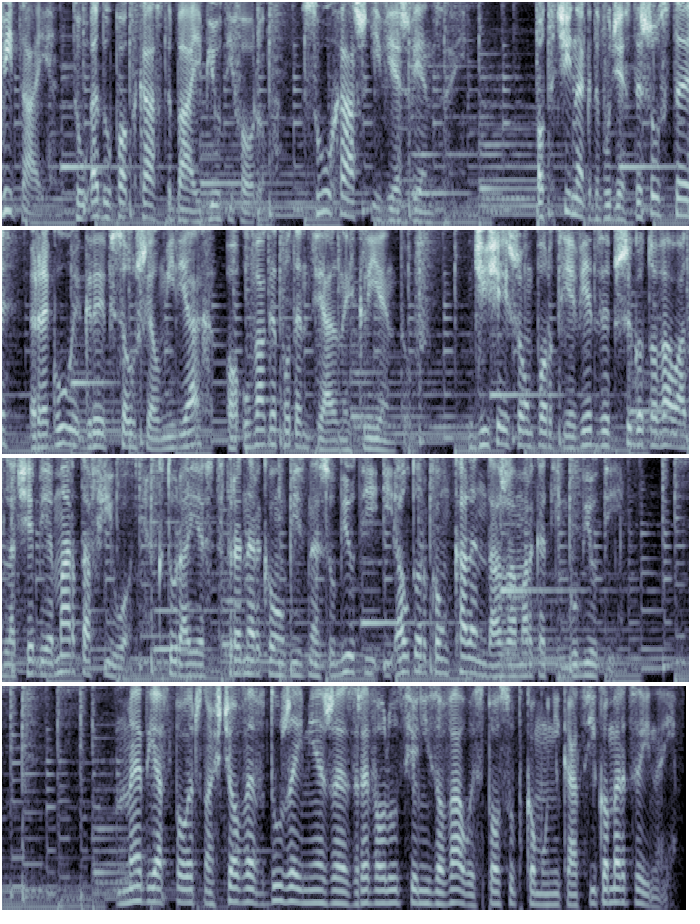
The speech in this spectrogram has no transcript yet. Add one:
Witaj, tu Edu Podcast by Beauty Forum. Słuchasz i wiesz więcej. Odcinek 26. Reguły gry w social mediach o uwagę potencjalnych klientów. Dzisiejszą porcję wiedzy przygotowała dla Ciebie Marta Fiłoń, która jest trenerką biznesu beauty i autorką kalendarza marketingu beauty. Media społecznościowe w dużej mierze zrewolucjonizowały sposób komunikacji komercyjnej.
